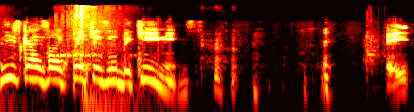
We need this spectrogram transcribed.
These guys like bitches in bikinis. Eight.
